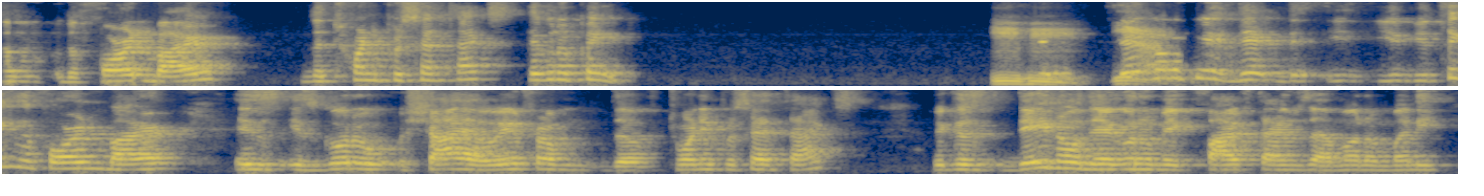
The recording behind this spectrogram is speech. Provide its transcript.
The, the foreign buyer, the 20% tax, they're going to pay. Mhm. They're Yeah. going to pay. They're, they you, you think the foreign buyer is, is going to shy away from the 20% tax because they know they're going to make five times the amount of money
